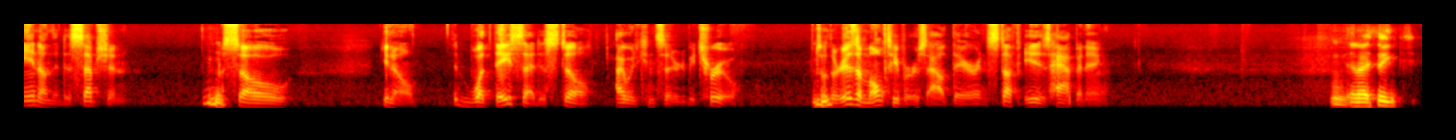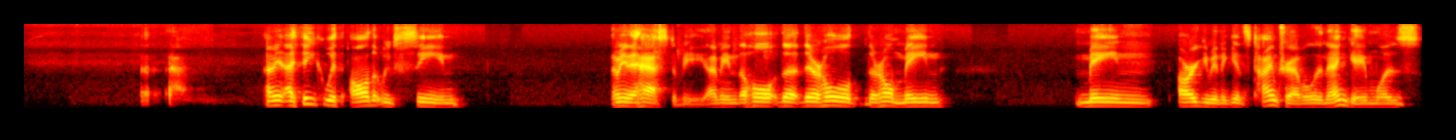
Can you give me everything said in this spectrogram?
in on the deception. Mm-hmm. So, you know, what they said is still I would consider to be true. So mm-hmm. there is a multiverse out there and stuff is happening. Mm. and I think, I mean, I think with all that we've seen, I mean, it has to be. I mean, the whole the their whole their whole main main argument against time travel in Endgame was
